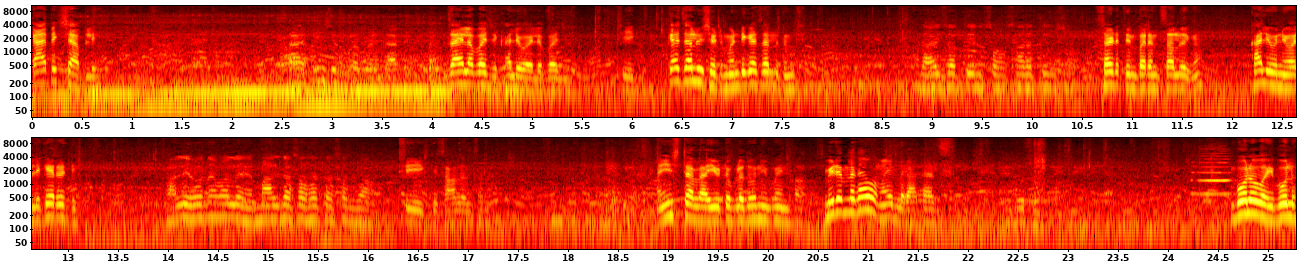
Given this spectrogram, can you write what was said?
काय अपेक्षा आपली? साडेतीनशे. जायला पाहिजे खाली व्हायला पाहिजे. ठीक. आहे काय चालू आहे शेट? मंडी काय चालू आहे तुमची? ढाई सौ तीन सौ साढ़े तीन सौ साडेतीन पर्यंत चालू आहे का? खाली होणेवाली काय रेटी खाली होने वाले हैं माल जैसा है तैसा भाव. ठीक आहे चालेल चालेल. आणि इंस्टाला युट्यूबला दोन्ही पण. मीडियमला काय हो माहितलं का आता आज? बोलो भाई बोलो.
